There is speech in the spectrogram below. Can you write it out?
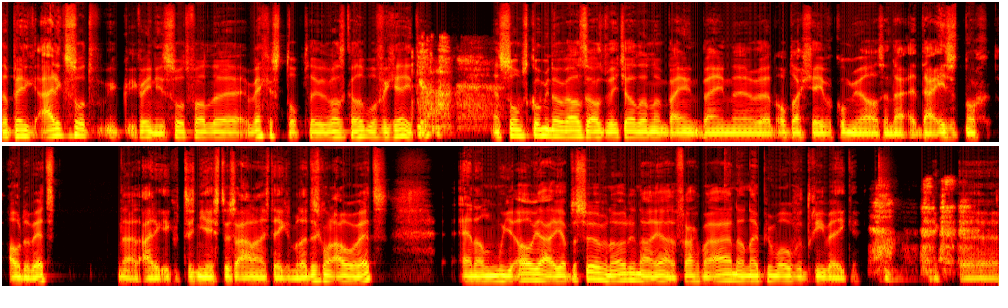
dat ben ik eigenlijk een soort, ik, ik weet niet, een soort van uh, weggestopt. Dat was ik al helemaal vergeten. En soms kom je nog wel zoals, weet je wel, dan bij een, bij een, uh, opdrachtgever kom je wel eens en daar, daar is het nog ouderwets. Nou, eigenlijk, ik, het is niet eens tussen aanhalingstekens, maar dat is gewoon ouderwets. En dan moet je, oh ja, je hebt de server nodig. Nou ja, vraag maar aan, dan heb je hem over drie weken. Ik, uh,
